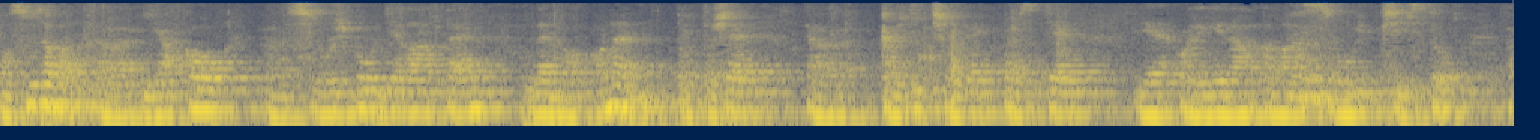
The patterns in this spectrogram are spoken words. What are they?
posuzovat, jakou službu dělá ten nebo onen, protože eh, každý člověk prostě je originál a má svůj přístup eh,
